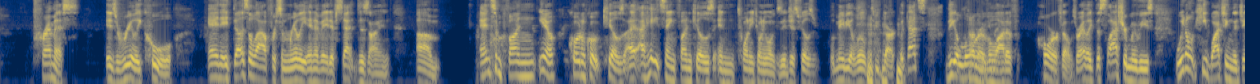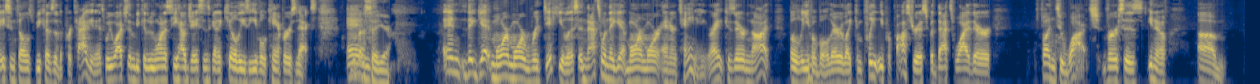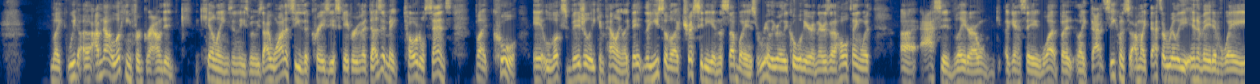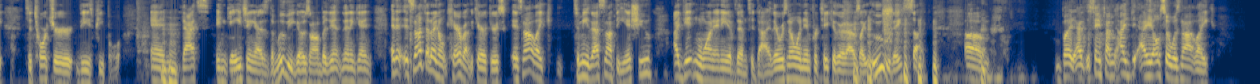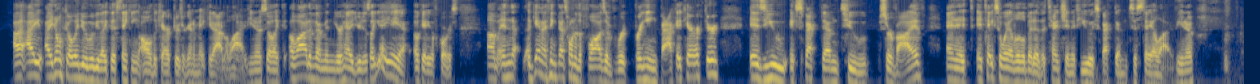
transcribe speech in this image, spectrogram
premise is really cool, and it does allow for some really innovative set design. Um, and some fun, you know, quote unquote kills. I, I hate saying fun kills in 2021 because it just feels maybe a little too dark, but that's the allure of a lot of horror films, right? Like the slasher movies, we don't keep watching the Jason films because of the protagonist. We watch them because we want to see how Jason's going to kill these evil campers next. And it. Yeah. and they get more and more ridiculous and that's when they get more and more entertaining right because they're not believable they're like completely preposterous but that's why they're fun to watch versus you know um like we i'm not looking for grounded killings in these movies. I want to see the crazy escape room. That doesn't make total sense but cool. It looks visually compelling. Like they, the use of electricity in the subway is really really cool here and there's a whole thing with uh, acid later. I won't again say what, but like that sequence, I'm like, that's a really innovative way to torture these people. And Mhm. that's engaging as the movie goes on. But then, then again, and it- it's not that I don't care about the characters. It's not like, to me, that's not the issue. I didn't want any of them to die. There was no one in particular that I was like, ooh, they suck. Um, but at the same time, I, I also was not like, I, I, don't go into a movie like this thinking all the characters are going to make it out alive, you know. So like a lot of them in your head, you're just like, yeah, yeah, yeah, okay, of course. Um, and again, I think that's one of the flaws of re- bringing back a character is you expect them to survive, and it it takes away a little bit of the tension if you expect them to stay alive. You know.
